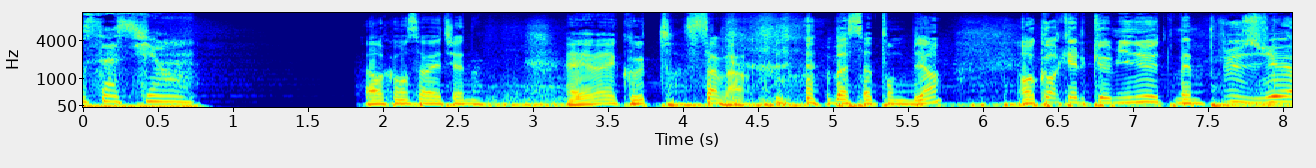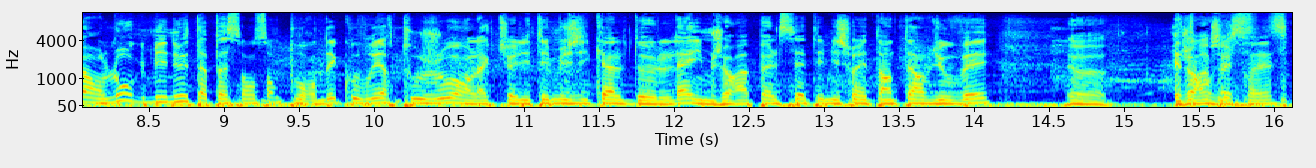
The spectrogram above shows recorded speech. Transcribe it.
Sensation. Alors, comment ça va, Étienne? Eh ben écoute, ça va. Bah, ça tombe bien. Encore quelques minutes, même plusieurs longues minutes à passer ensemble pour découvrir toujours l'actualité musicale de Lame. Je rappelle, cette émission est interviewée. euh, Et je rappelle, enregistré. cette-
